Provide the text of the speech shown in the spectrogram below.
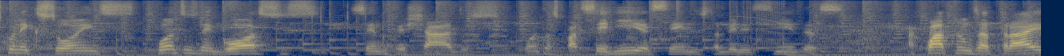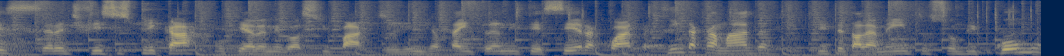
conexões, quantos negócios sendo fechados, quantas parcerias sendo estabelecidas. Há quatro anos atrás era difícil explicar o que era negócio de impactos. Hoje a gente já está entrando em terceira, quarta, quinta camada de detalhamento sobre como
